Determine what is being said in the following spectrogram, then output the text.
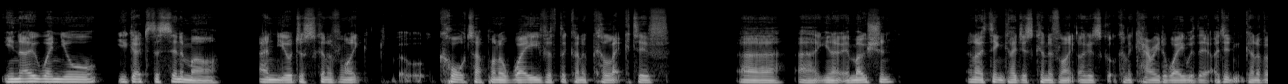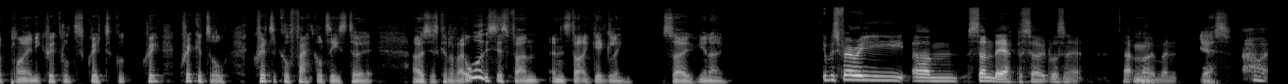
you know, when you're you go to the cinema and you're just kind of like caught up on a wave of the kind of collective, uh, uh, you know, emotion and I think I just kind of like I just got kind of carried away with it. I didn't kind of apply any critical critical critical critical faculties to it. I was just kind of like, oh, this is fun, and started giggling. So you know, it was very um, Sunday episode, wasn't it? That mm. moment. Yes. Oh,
